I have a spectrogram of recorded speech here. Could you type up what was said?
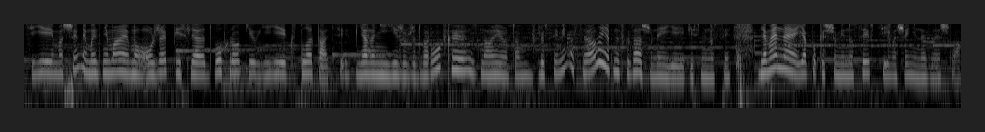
цієї машини ми знімаємо вже після двох років її експлуатації. Я на ній їжджу вже два роки, знаю там плюси і мінуси, але я б не сказала, що в неї є якісь мінуси. Для мене я поки що мінуси в цій машині не знайшла.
